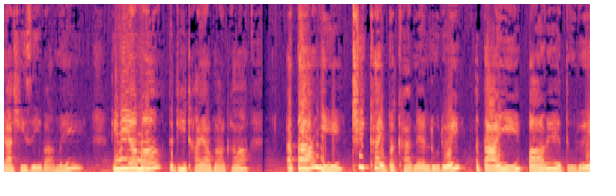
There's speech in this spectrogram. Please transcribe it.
ရရှိစေပါမယ်ဒီနေရာမှာတတိထားရမှာကအသားရည်ထိခိုက်ပခံတဲ့လူတွေအသားရည်ပါတဲ့သူတွေ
